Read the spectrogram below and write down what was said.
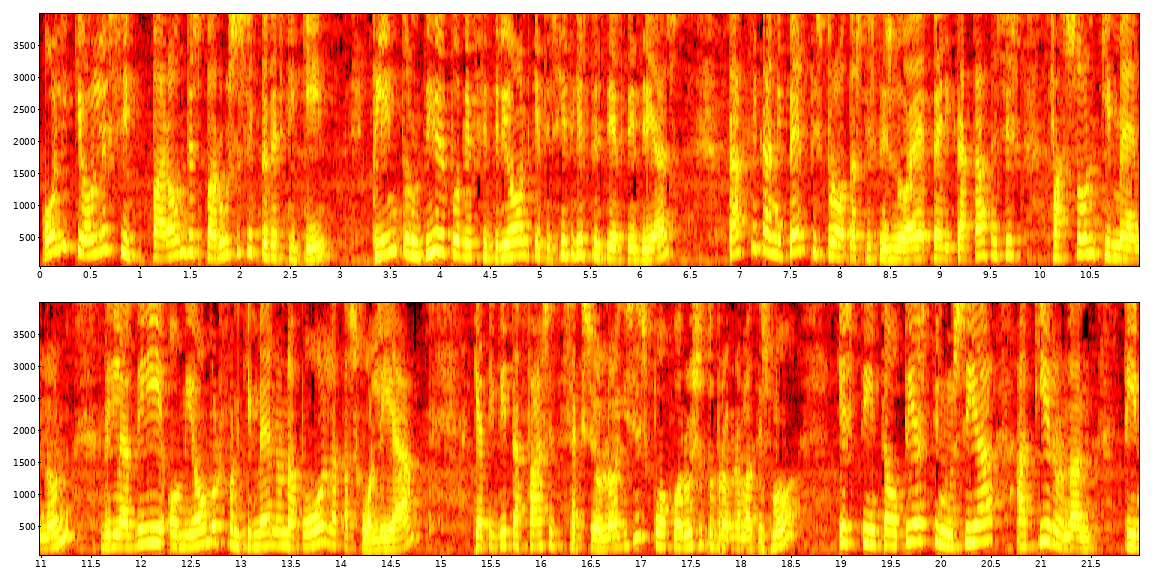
Όλοι και όλες οι παρόντες παρούσες εκπαιδευτικοί, πλην των δύο υποδιευθυντριών και της ίδιας της διευθύντριας, τάχθηκαν υπέρ της πρότασης της ΔΟΕ περί κατάθεσης φασών κειμένων, δηλαδή ομοιόμορφων κειμένων από όλα τα σχολεία, για τη β' φάση της αξιολόγησης που αφορούσε τον προγραμματισμό και στη, τα οποία στην ουσία ακύρωναν την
